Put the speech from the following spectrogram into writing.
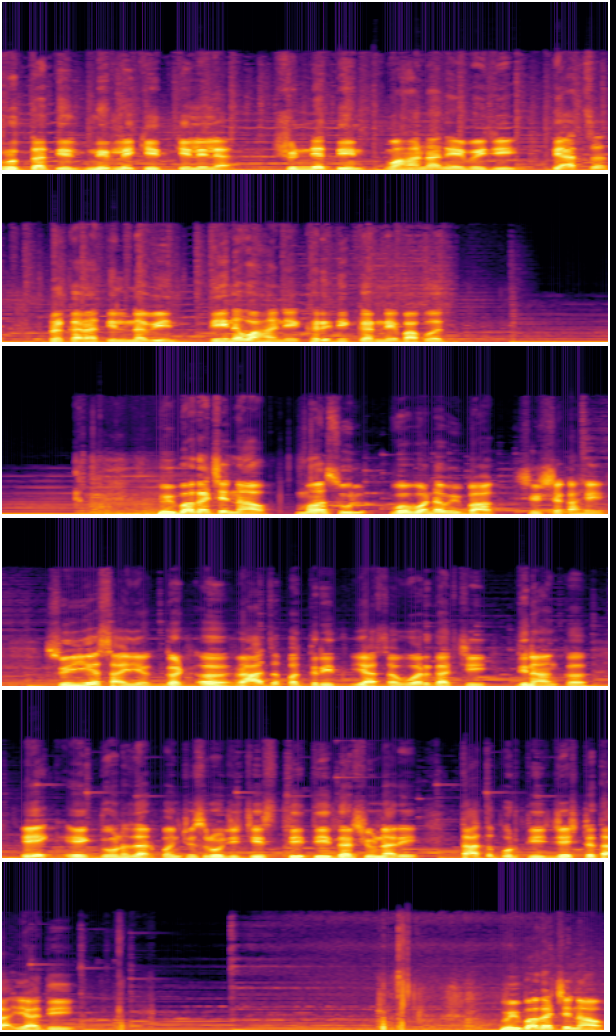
वृत्तातील निर्लेखित केलेल्या शून्य तीन वाहनांऐवजी त्याच प्रकारातील नवीन तीन वाहने खरेदी करण्याबाबत. विभागाचे नाव महसूल व वन विभाग शीर्षक आहे. स्वीय सहाय्यक गट अ राजपत्रित या संवर्गाची दिनांक एक एक दोन हजार पंचवीस रोजीची स्थिती दर्शविणारी तात्पुरती ज्येष्ठता यादी. विभागाचे नाव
